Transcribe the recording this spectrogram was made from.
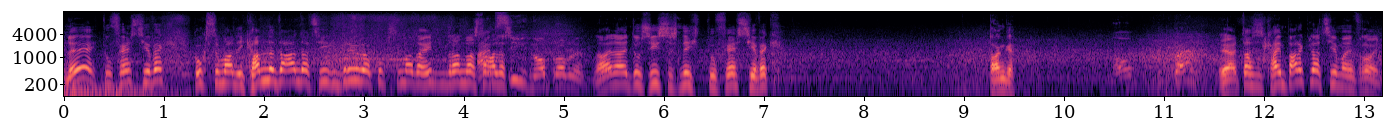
Nee, du fährst hier weg. Guckst du mal die Kante da an, da zieh ich drüber. Guckst du mal da hinten dran, was da alles... See, no problem. Nein, nein, du siehst es nicht. Du fährst hier weg. Danke. Ja, das ist kein Parkplatz hier, mein Freund.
